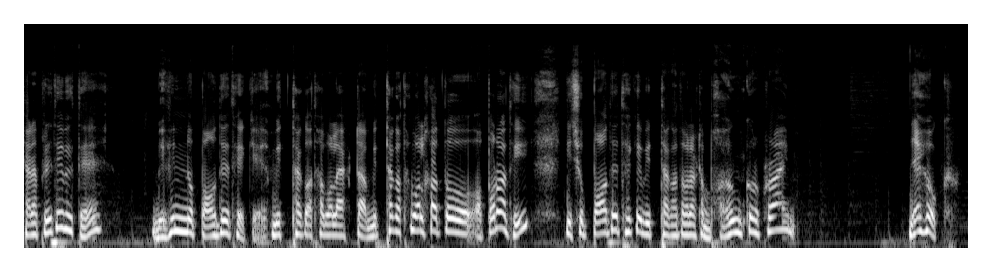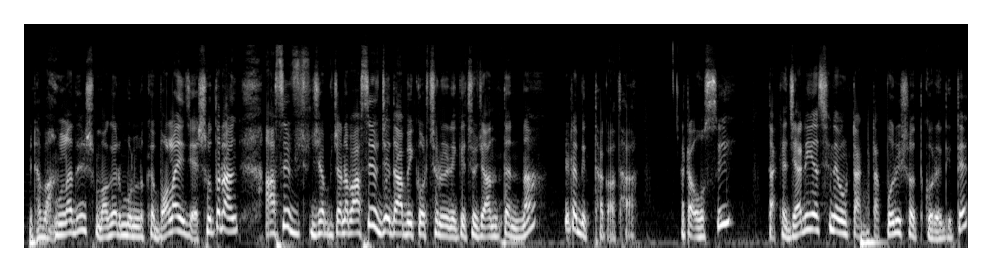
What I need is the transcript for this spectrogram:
সারা পৃথিবীতে বিভিন্ন পদে থেকে মিথ্যা কথা বলা একটা, মিথ্যা কথা বলা তো অপরাধী, কিছু পদে থেকে মিথ্যা কথা বলা একটা ভয়ঙ্কর ক্রাইম যাই হোক, এটা বাংলাদেশ, মগের মূল্যকে বলাই যায়। সুতরাং আসিফ, জনাব আসিফ যে দাবি করছেন, উনি কিছু জানতেন না, এটা মিথ্যা কথা। এটা ওসি তাকে জানিয়েছেন এবং টাকাটা পরিশোধ করে দিতে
